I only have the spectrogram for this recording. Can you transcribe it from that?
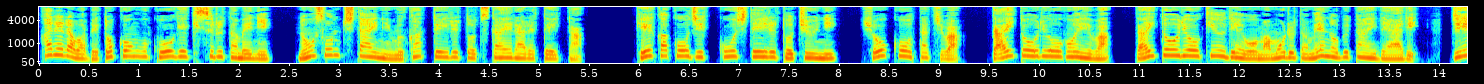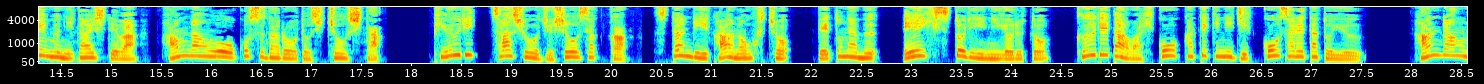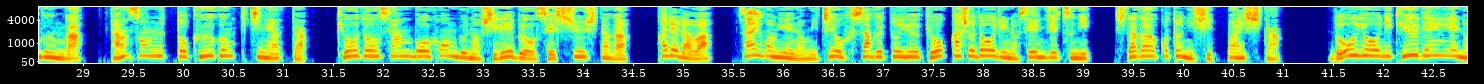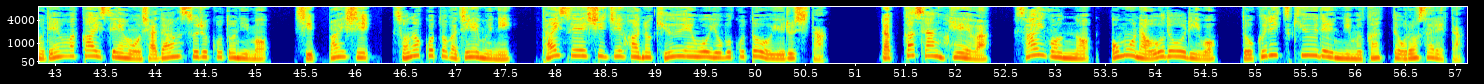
彼らはベトコンを攻撃するために農村地帯に向かっていると伝えられていた。計画を実行している途中に、将校たちは、大統領護衛は、大統領宮殿を守るための部隊であり、GM に対しては、反乱を起こすだろうと主張した。ピューリッツァー賞受賞作家、スタンリー・カーノフ著、ベトナム、A ヒストリーによると、クーデターは非効果的に実行されたという。反乱軍が、タンソンヌット空軍基地にあった共同参謀本部の司令部を接収したが、彼らは最後にへの道を塞ぐという教科書通りの戦術に従うことに失敗した。同様に宮殿への電話回線を遮断することにも失敗し、そのことが GM に体制支持派の救援を呼ぶことを許した。落下山兵はサイゴンの主な大通りを独立宮殿に向かって降ろされた。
